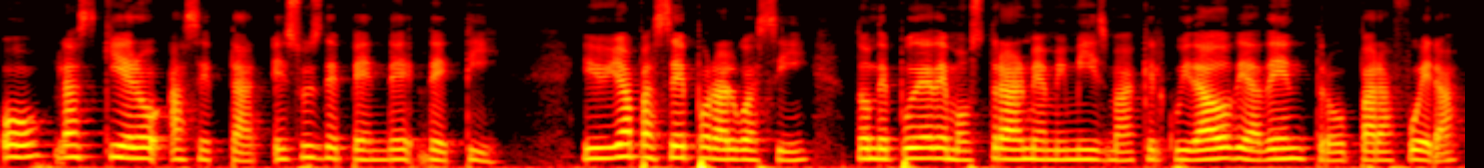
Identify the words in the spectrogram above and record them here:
o las quiero aceptar. Eso es depende de ti. Y yo ya pasé por algo así, donde pude demostrarme a mí misma que el cuidado de adentro para afuera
